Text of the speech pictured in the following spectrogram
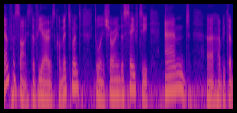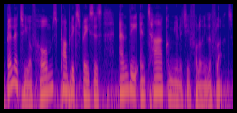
emphasized the VRA's commitment to ensuring the safety and uh, habitability of homes, public spaces, and the entire community following the floods.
